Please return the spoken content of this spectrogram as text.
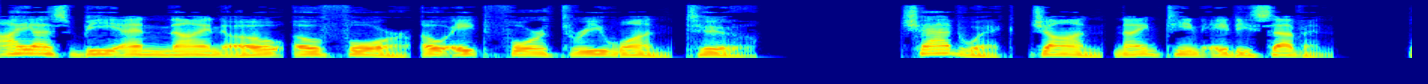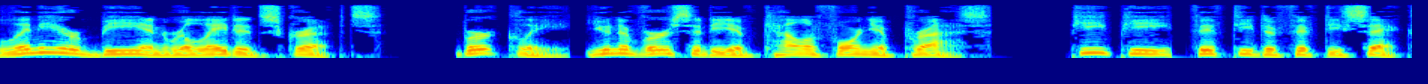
ISBN 90-04-08431-2. Chadwick, John 1987. Linear B and Related Scripts. Berkeley, University of California Press. pp. 50–56.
